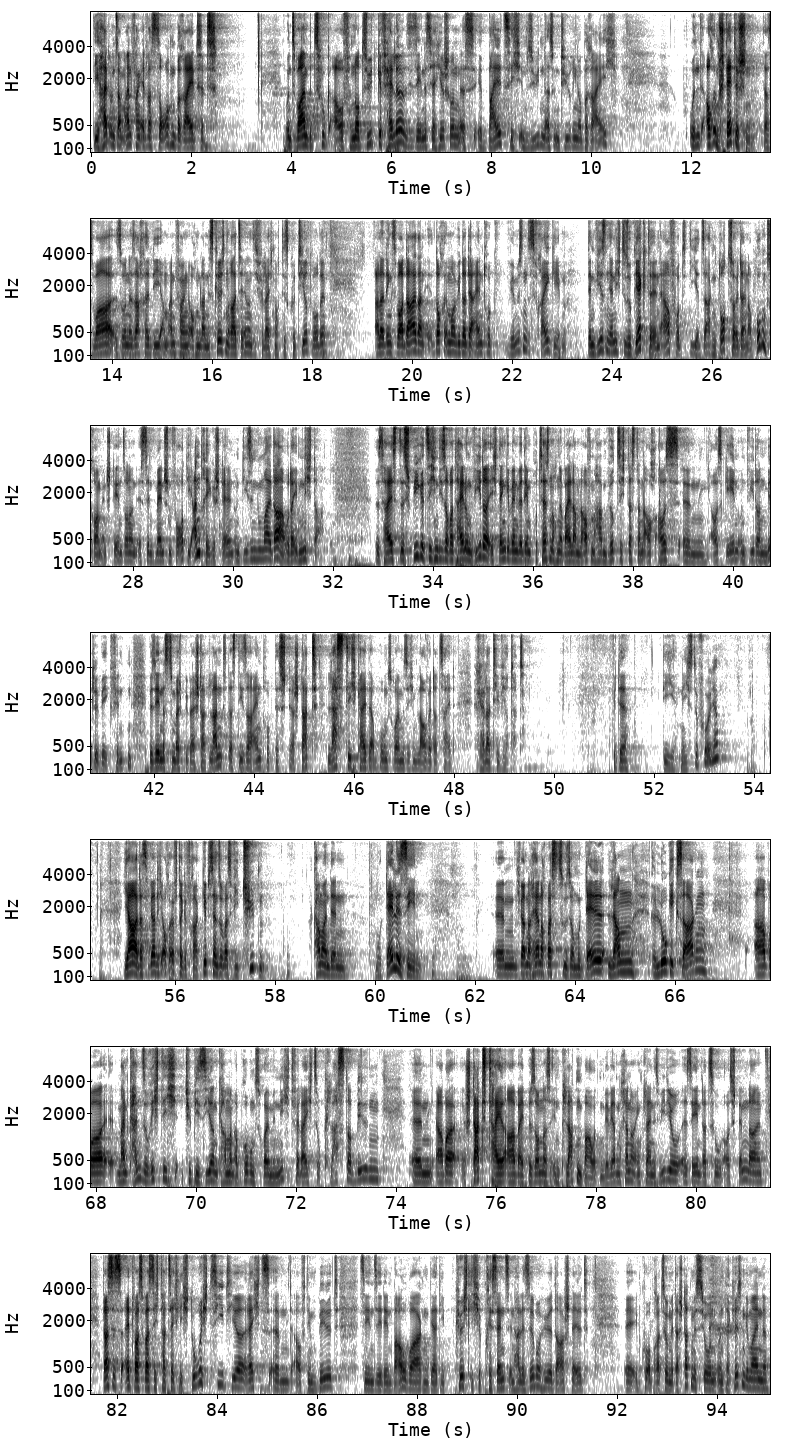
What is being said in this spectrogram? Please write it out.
die hat uns am Anfang etwas Sorgen bereitet. Und zwar in Bezug auf Nord-Süd-Gefälle. Sie sehen es ja hier schon, es ballt sich im Süden, also im Thüringer Bereich. Und auch im Städtischen, das war so eine Sache, die am Anfang auch im Landeskirchenrat, Sie erinnern sich vielleicht noch, diskutiert wurde. Allerdings war da dann doch immer wieder der Eindruck, wir müssen das freigeben. Denn wir sind ja nicht die Subjekte in Erfurt, die jetzt sagen, dort sollte ein Erprobungsraum entstehen, sondern es sind Menschen vor Ort, die Anträge stellen und die sind nun mal da oder eben nicht da. Das heißt, es spiegelt sich in dieser Verteilung wieder. Ich denke, wenn wir den Prozess noch eine Weile am Laufen haben, wird sich das dann auch aus, ähm, ausgehen und wieder einen Mittelweg finden. Wir sehen das zum Beispiel bei Stadt-Land, dass dieser Eindruck des, der Stadtlastigkeit der Erprobungsräume sich im Laufe der Zeit relativiert hat. Bitte die nächste Folie. Ja, das werde ich auch öfter gefragt. Gibt es denn sowas wie Typen? Kann man denn Modelle sehen? Ähm, ich werde nachher noch was zu dieser Modelllernlogik sagen, aber man kann so richtig typisieren, kann man Erprobungsräume nicht, vielleicht so Cluster bilden, ähm, aber Stadtteilarbeit, besonders in Plattenbauten. Wir werden nachher noch ein kleines Video äh, sehen dazu aus Stendal. Das ist etwas, was sich tatsächlich durchzieht. Hier rechts ähm, auf dem Bild sehen Sie den Bauwagen, der die kirchliche Präsenz in Halle Silberhöhe darstellt. Äh, in Kooperation mit der Stadtmission und der Kirchengemeinde.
